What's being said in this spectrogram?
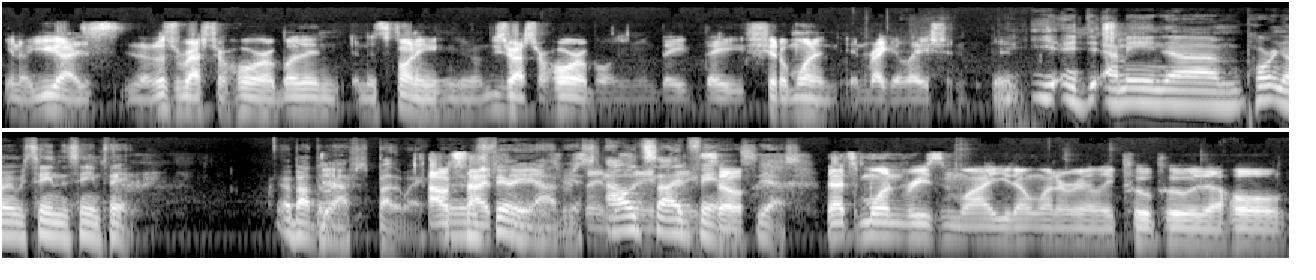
you know, you guys, you know, those refs are horrible, and, and it's funny, you know, these refs are horrible. You know, they they should have won in, in regulation. Yeah, I mean, um, Portnoy was saying the same thing about the Yeah. refs. By the way, outside very fans obvious. Outside fans, So yes. that's one reason why you don't want to really poo-poo the whole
